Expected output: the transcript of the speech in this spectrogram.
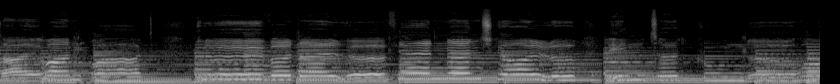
Sejren bragt. Kløvet alle fjendens skjolde, intet kunne holde.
